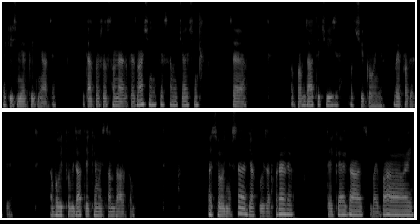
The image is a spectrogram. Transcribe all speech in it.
якісь мірки зняти. І також основне таке значення, яке саме чаще, це оправдати чиїсь очікування, виправдати або відповідати якимось стандартам. На сьогодні все. Дякую за перегляд. Take care, guys. Bye bye.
